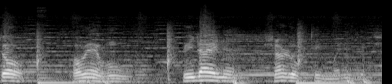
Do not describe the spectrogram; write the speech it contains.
તો હવે હું પીડાઈને શણરોગથી મરી જઈશ.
